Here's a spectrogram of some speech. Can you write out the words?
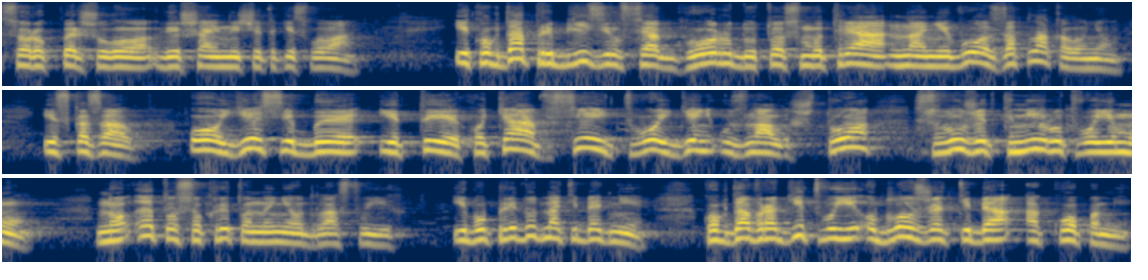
41 вірша і нижче такі слова. И когда приблизился к городу, то, смотря на него, заплакал о нем и сказал, «О, если бы и ты, хотя в сей твой день узнал, что служит к миру твоему, но это сокрыто ныне от глаз твоих. Ибо придут на тебя дни, когда враги твои обложат тебя окопами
